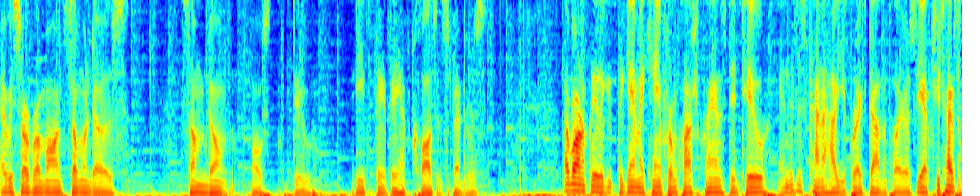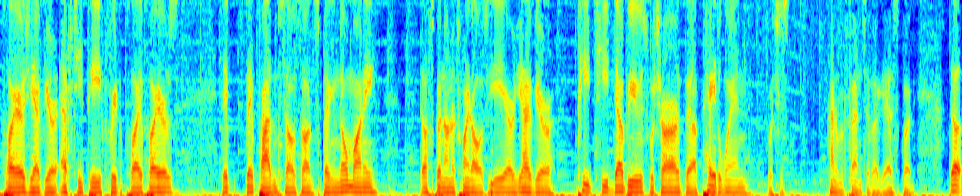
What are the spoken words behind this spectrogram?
every server I'm on, someone does. Some don't, most do. They, they have closet spenders. Ironically, the, the, game I came from, Clash of Clans, did too. And this is kind of how you break down the players. You have two types of players. You have your FTP, free-to-play players. They, they pride themselves on spending no money. They'll spend under $20 a year. You have your PTWs, which are the pay-to-win, which is kind of offensive, I guess. But the,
